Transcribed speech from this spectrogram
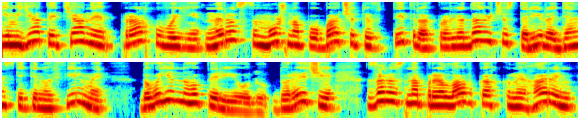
Ім'я Тетяни Прахової не раз можна побачити в титрах, проглядаючи старі радянські кінофільми довоєнного періоду. До речі, зараз на прилавках книгарень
